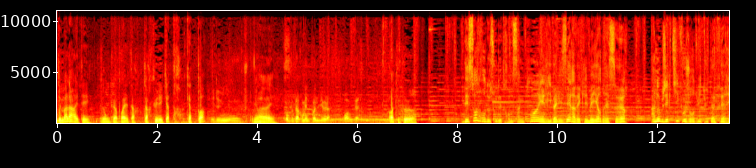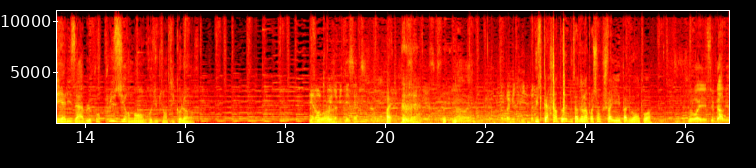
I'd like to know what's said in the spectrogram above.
T'es mal arrêté, donc après t'as as reculé 4, 4 pas. Et demi, ouais. Je ouais, ouais. On peut faire combien de points de mieux là? 3 ou 4 Oh, tu peux. Descendre en dessous des 35 points et rivaliser avec les meilleurs dresseurs, un objectif aujourd'hui tout à fait réalisable pour plusieurs membres du clan tricolore. Et dans le trou, ils ont mis des 7. Ouais. ah ouais. Ils ont pas mis de 8. Il se perche un peu, ça donne l'impression que le cheval il est pas devant toi. Vous le voyez super bien.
